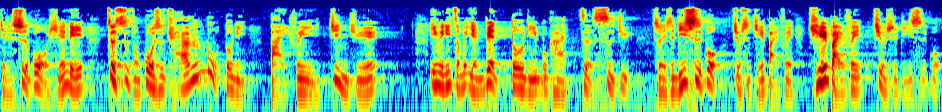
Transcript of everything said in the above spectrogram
就是事过嫌离，这四种过失全部都离百非尽绝，因为你怎么演变都离不开这四句，所以是离世过就是绝百非，绝百非就是离世过，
